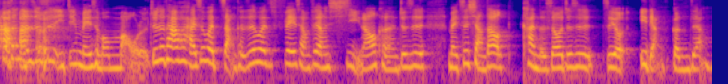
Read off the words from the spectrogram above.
它真的就是已经没什么毛了，就是它还是会长，可是会非常非常细，然后可能就是每次想到看的时候，就是只有一两根这样，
